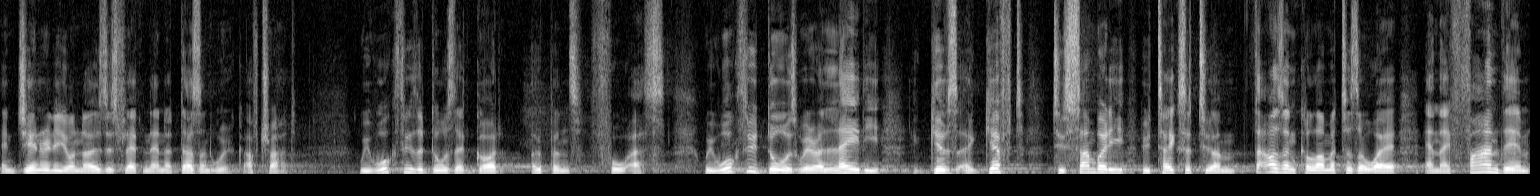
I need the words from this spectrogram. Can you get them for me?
and generally your nose is flattened and it doesn't work. I've tried. We walk through the doors that God opens for us. We walk through doors where a lady gives a gift to somebody who takes it to a thousand kilometers away, and they find them,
